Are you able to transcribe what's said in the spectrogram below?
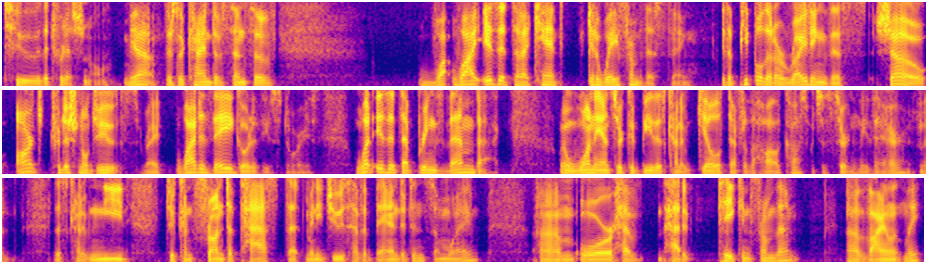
to the traditional. Yeah, there's a kind of sense of why, why is it that I can't get away from this thing? The people that are writing this show aren't traditional Jews, right? Why do they go to these stories? What is it that brings them back? I mean, one answer could be this kind of guilt after the Holocaust, which is certainly there, and this kind of need to confront a past that many Jews have abandoned in some way, um, or have had it taken from them uh, violently.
